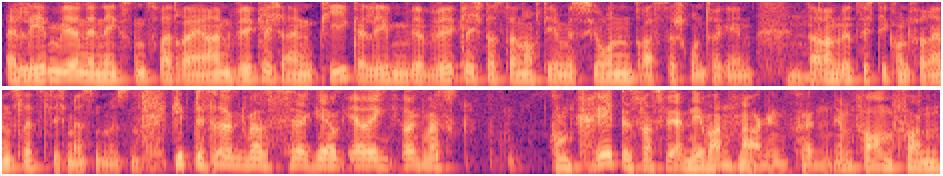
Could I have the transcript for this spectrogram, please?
erleben wir in den nächsten zwei, drei Jahren wirklich einen Peak? Erleben wir wirklich, dass dann auch die Emissionen drastisch runtergehen? Mhm. Daran wird sich die Konferenz letztlich messen müssen. Gibt es irgendwas, Herr Georg Ehring, irgendwas Konkretes, was wir an die Wand nageln können, in Form von,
